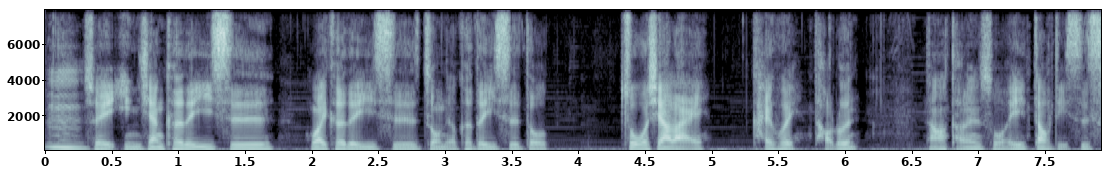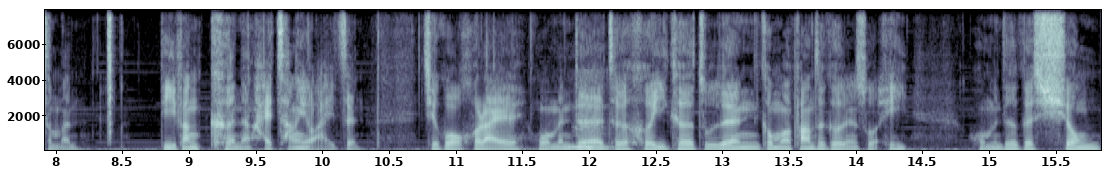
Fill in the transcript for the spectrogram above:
嗯，所以影像科的医师、外科的医师、肿瘤科的医师都坐下来开会讨论，然后讨论说，哎，到底是什么地方可能还藏有癌症？结果后来我们的这个核医科主任跟我们放射科人说，哎，我们这个胸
